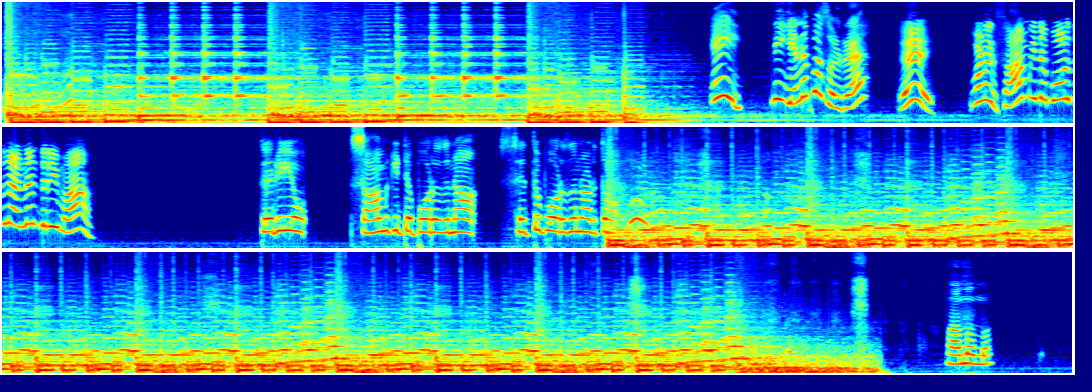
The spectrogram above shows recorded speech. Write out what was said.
ஏய் நீ என்னப்பா சொல்ற? ஏய் உனக்கு சாமி கிட்ட போறதுன்னா என்னன்னு தெரியுமா? தெரியும். சாமி கிட்ட போறதுனா செத்து போறதுன்னு அர்த்தம். ஆமாம்மா.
